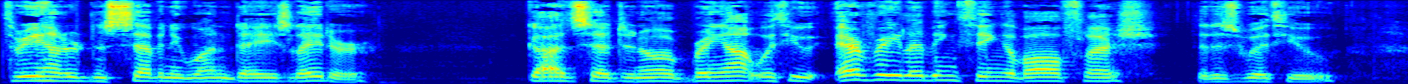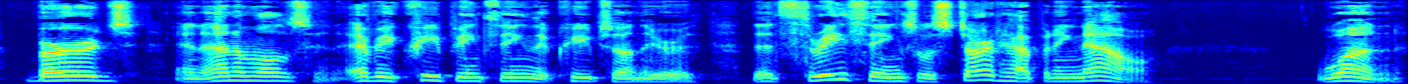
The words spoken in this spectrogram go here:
371 days later, God said to Noah, Bring out with you every living thing of all flesh that is with you, birds and animals and every creeping thing that creeps on the earth. That three things will start happening now. One,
